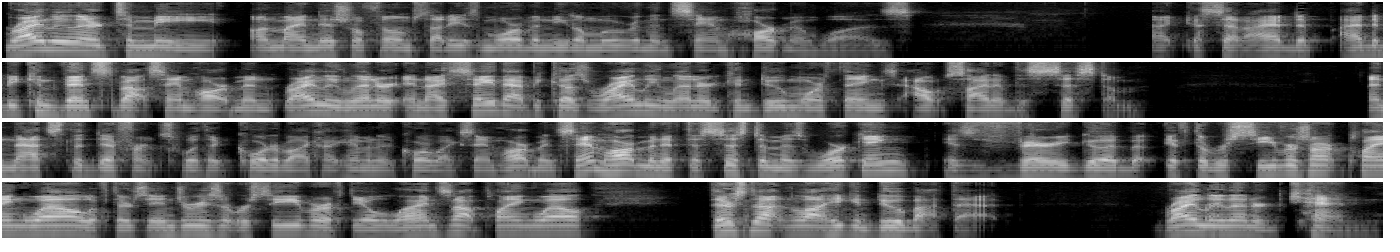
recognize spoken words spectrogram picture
Riley Leonard to me on my initial film study is more of a needle mover than Sam Hartman was. Like I said, I had to I had to be convinced about Sam Hartman. Riley Leonard, and I say that because Riley Leonard can do more things outside of the system. And that's the difference with a quarterback like him and a quarterback Sam Hartman. Sam Hartman, if the system is working, is very good. But if the receivers aren't playing well, if there's injuries at receiver, if the old line's not playing well, there's not a lot he can do about that. Riley right. Leonard can,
